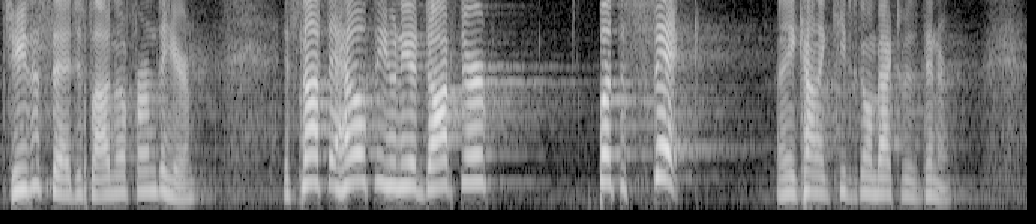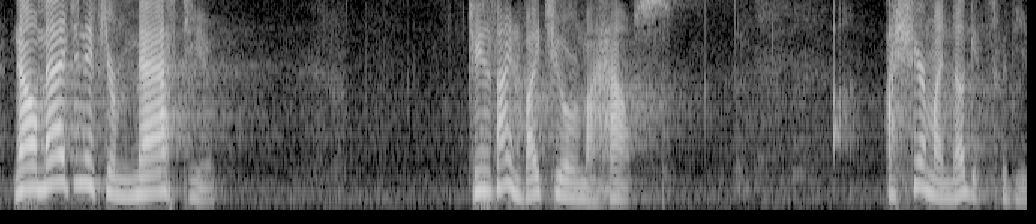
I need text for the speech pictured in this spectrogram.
Jesus said, just loud enough for him to hear, It's not the healthy who need a doctor, but the sick. And he kind of keeps going back to his dinner. Now imagine if you're Matthew. Jesus, I invite you over my house. I share my nuggets with you.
